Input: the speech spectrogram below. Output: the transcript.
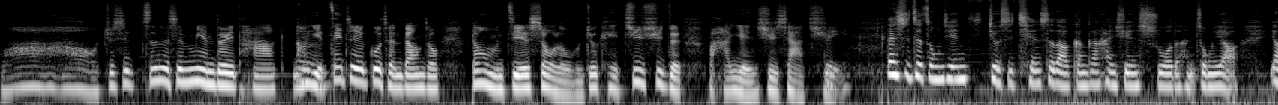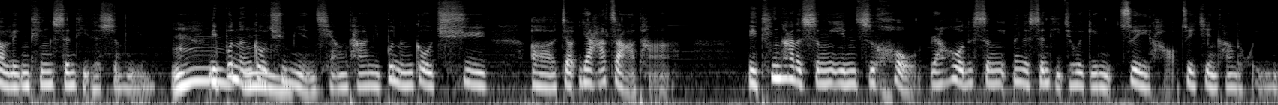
哇，就是真的是面对它，然后也在这个过程当中，嗯、当我们接受了，我们就可以继续的把它延续下去。对，但是这中间就是牵涉到刚刚汉轩说的很重要，要聆听身体的声音。嗯，你不能够去勉强它，嗯、你不能够去呃叫压榨它。你听他的声音之后，然后的声音那个身体就会给你最好、最健康的回应。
